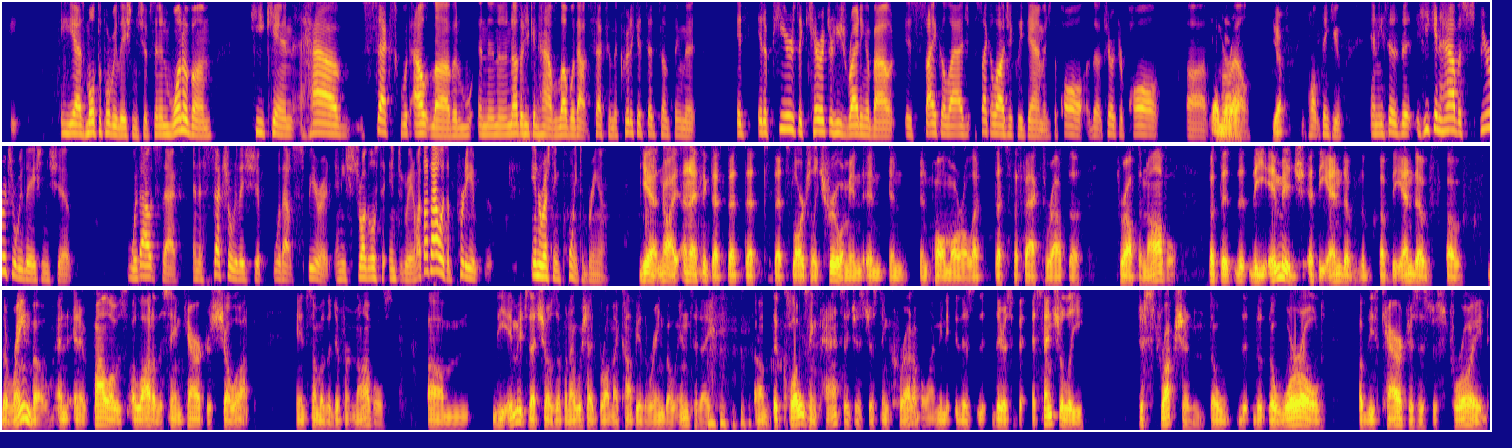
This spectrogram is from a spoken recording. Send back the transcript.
he has multiple relationships, and in one of them, he can have sex without love and and then in another he can have love without sex and the critic had said something that it it appears the character he's writing about is psycholog- psychologically damaged the paul the character paul uh paul morel yep. Paul thank you. And he says that he can have a spiritual relationship without sex and a sexual relationship without spirit and he struggles to integrate them. I thought that was a pretty interesting point to bring up. Yeah, no, I, and I think that that that's that's largely true. I mean, in in in Paul Morel, that that's the fact throughout the throughout the novel. But the, the the image at the end of the of the end of of the rainbow, and and it follows a lot of the same characters show up in some of the different novels. Um, the image that shows up, and I wish I'd brought my copy of the Rainbow in today. um, the closing passage is just incredible. I mean, there's there's essentially destruction. The, the the world of these characters is destroyed,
